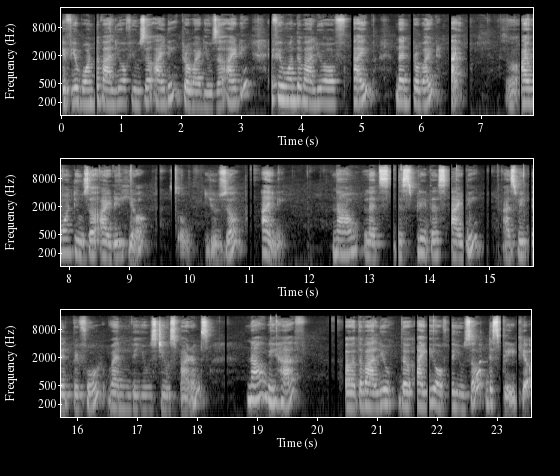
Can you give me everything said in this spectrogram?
If you want the value of user id provide user id if you want the value of type then provide type. So i want user id here. So user id now let's display this id as we did before when we used use params. Now we have uh, the value the id of the user displayed here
